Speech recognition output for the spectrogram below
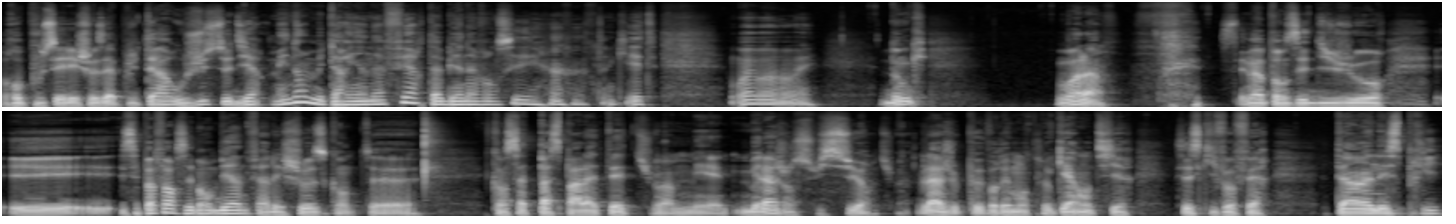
repousser les choses à plus tard ou juste se dire mais non mais t'as rien à faire, t'as bien avancé, t'inquiète. Ouais ouais ouais. Donc voilà, c'est ma pensée du jour et c'est pas forcément bien de faire les choses quand euh, quand ça te passe par la tête, tu vois. Mais mais là j'en suis sûr, tu vois. Là je peux vraiment te le garantir, c'est ce qu'il faut faire. T'as un esprit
